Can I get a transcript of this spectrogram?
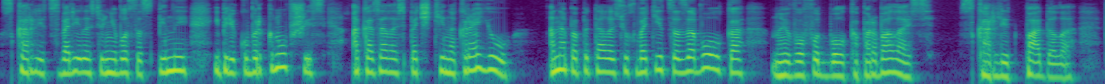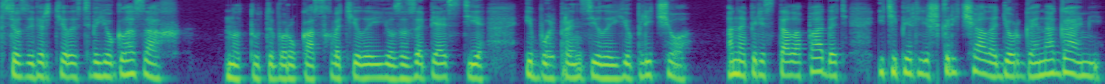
Скарлетт свалилась у него со спины и, перекувыркнувшись, оказалась почти на краю. Она попыталась ухватиться за волка, но его футболка порвалась. Скарлетт падала, все завертелось в ее глазах. Но тут его рука схватила ее за запястье, и боль пронзила ее плечо. Она перестала падать и теперь лишь кричала, дергая ногами.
